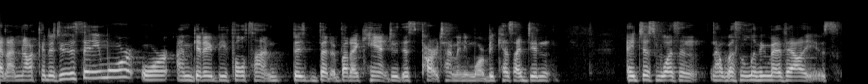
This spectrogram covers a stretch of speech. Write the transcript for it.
and I'm not going to do this anymore, or I'm going to be full time, but, but I can't do this part time anymore because I didn't. It just wasn't. I wasn't living my values.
